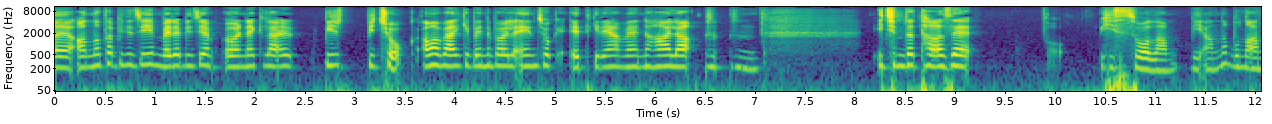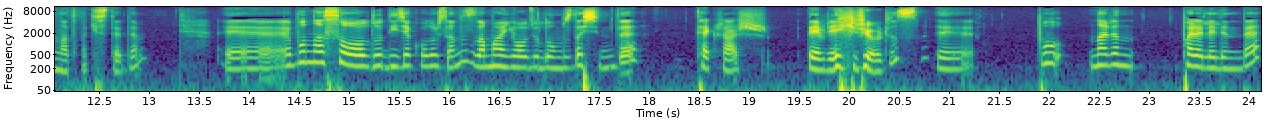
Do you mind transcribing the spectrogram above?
e, anlatabileceğim, verebileceğim örnekler bir birçok ama belki beni böyle en çok etkileyen ve hani hala içimde taze hissi olan bir anla bunu anlatmak istedim. E, bu nasıl oldu diyecek olursanız zaman yolculuğumuzda şimdi tekrar devreye giriyoruz. E, bunların paralelinde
